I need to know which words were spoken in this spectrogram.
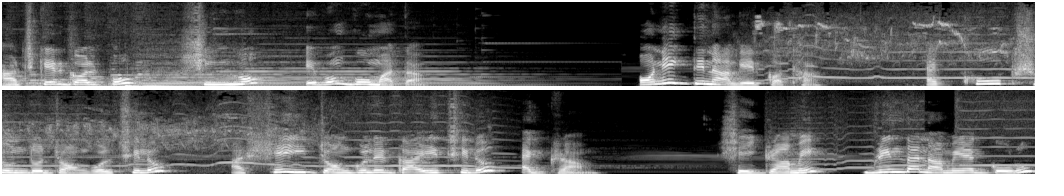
আজকের গল্প সিংহ এবং গোমাতা। অনেক দিন আগের কথা। এক খুব সুন্দর জঙ্গল ছিল আর সেই জঙ্গলের গায়ে ছিল এক গ্রাম। সেই গ্রামে বৃন্দা নামে এক গরু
